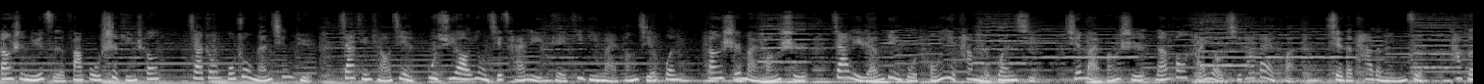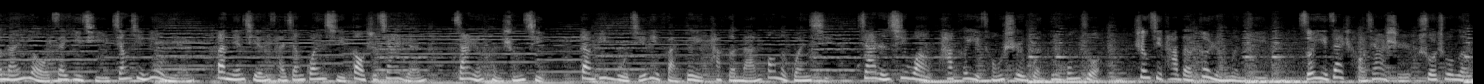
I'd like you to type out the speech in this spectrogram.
当事女子发布视频称，家中不重男轻女，家庭条件不需要用其彩礼给弟弟买房结婚。当时买房时，家里人并不同意他们的关系，且买房时男方还有其他贷款，写的她的名字。她和男友在一起将近六年，半年前才将关系告知家人，家人很生气，但并不极力反对她和男方的关系。家人希望她可以从事稳定工作，生气她的个人问题，所以在吵架时说出了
